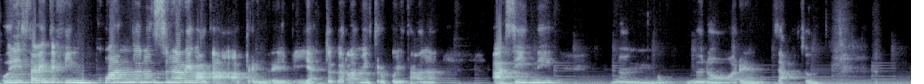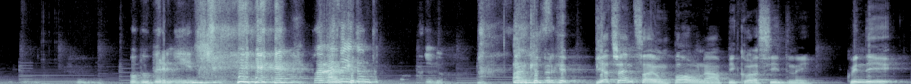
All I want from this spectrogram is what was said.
onestamente fin quando non sono arrivata a prendere il biglietto per la metropolitana a Sydney non, non ho realizzato. Proprio per niente. Poi mi ha salito un pochino. anche perché Piacenza è un po' una piccola Sydney quindi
